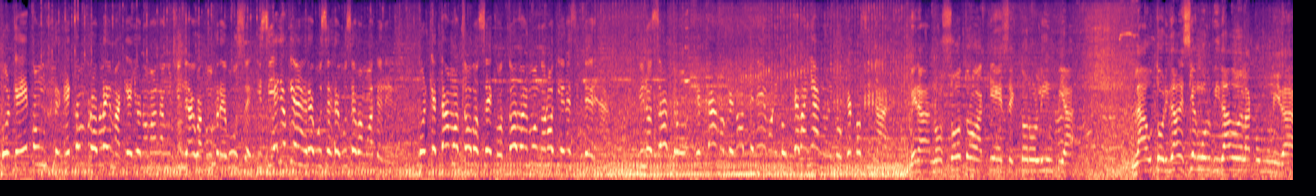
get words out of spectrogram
Porque es con, es con problemas que ellos no mandan un chin de agua con rebuse. Y si ellos quieren rebuse, rebuse vamos a tener. Porque estamos todos secos, todo el mundo no tiene cisterna. Y nosotros estamos que no tenemos ni con qué bañarnos ni con qué cocinar. Mira, nosotros aquí en el sector Olimpia las autoridades se han olvidado de la comunidad.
